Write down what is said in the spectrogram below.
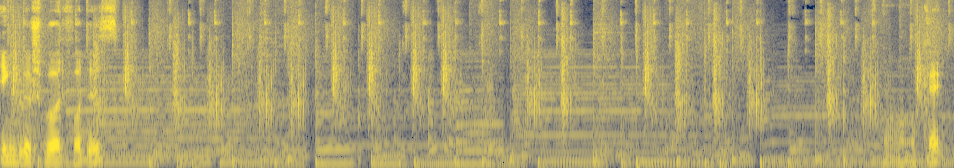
English word for this. Okay.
